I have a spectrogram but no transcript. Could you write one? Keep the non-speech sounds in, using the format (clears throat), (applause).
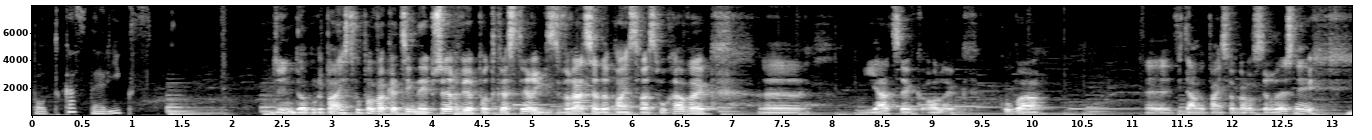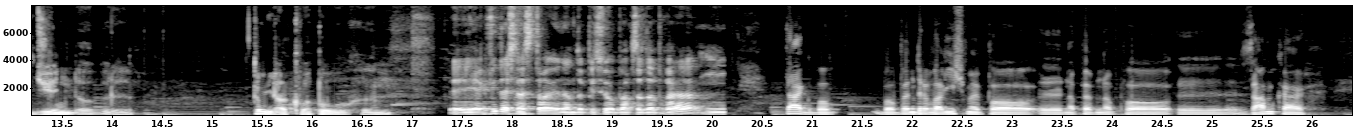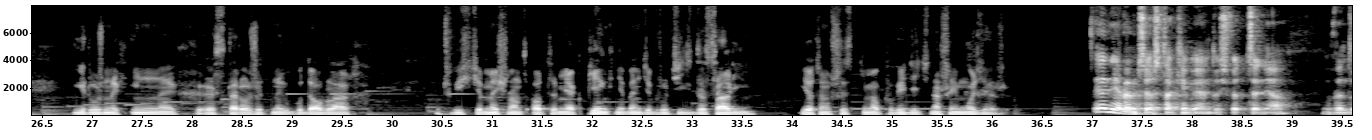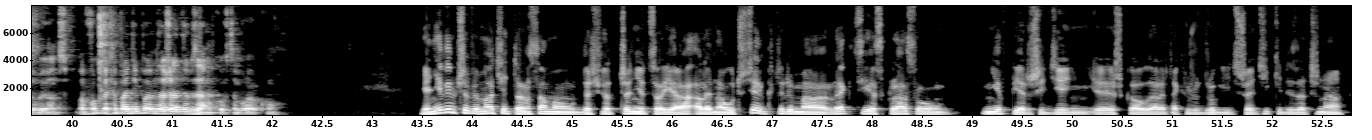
Podcasterix. Dzień dobry Państwu. Po wakacyjnej przerwie Podcasterix wraca do Państwa słuchawek. E, Jacek, Olek, Kuba. E, witamy Państwa bardzo serdecznie. Dzień dobry. To ja kłapouchem. E, jak widać nastroje nam dopisują bardzo dobre. Mm, Tak, bo, bo wędrowaliśmy po, y, na pewno po y, zamkach i różnych innych y, starożytnych budowlach. Oczywiście myśląc o tym, jak pięknie będzie wrócić do sali i o tym wszystkim opowiedzieć naszej młodzieży. Ja nie wiem, czy aż takie miałem doświadczenia wędrując. A w ogóle chyba nie byłem na żadnym zamku w tym roku. Ja nie wiem, czy wy macie to samo doświadczenie co ja, ale nauczyciel, który ma lekcję z klasą nie w pierwszy dzień e, szkoły, ale tak już drugi, trzeci, kiedy zaczyna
